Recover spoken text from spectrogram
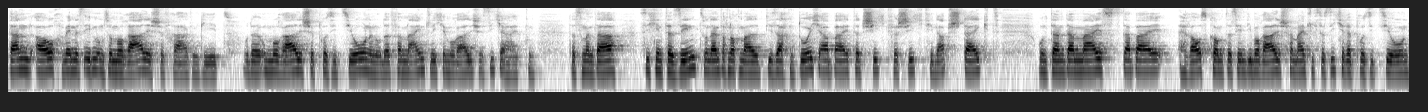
dann auch, wenn es eben um so moralische Fragen geht oder um moralische Positionen oder vermeintliche moralische Sicherheiten, dass man da sich hintersinnt und einfach nochmal die Sachen durcharbeitet, Schicht für Schicht hinabsteigt und dann da meist dabei herauskommt, dass eben die moralisch vermeintlich so sichere Position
